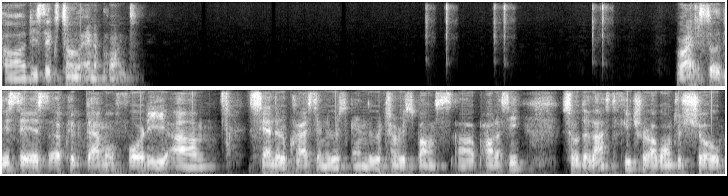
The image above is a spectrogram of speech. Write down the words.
uh, this external endpoint. All right, so this is a quick demo for the um, send request and, and the return response uh, policy. So the last feature I want to show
